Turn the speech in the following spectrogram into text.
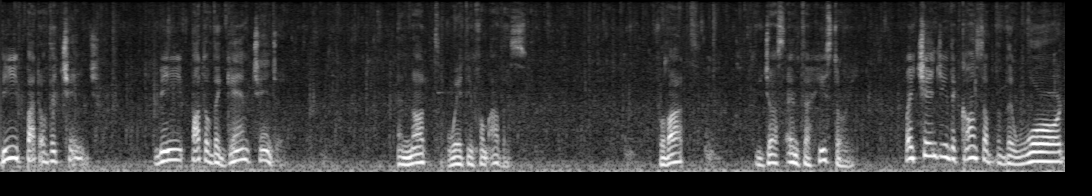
Be part of the change. Be part of the game changer and not waiting from others. For that, you just enter history by changing the concept of the word,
